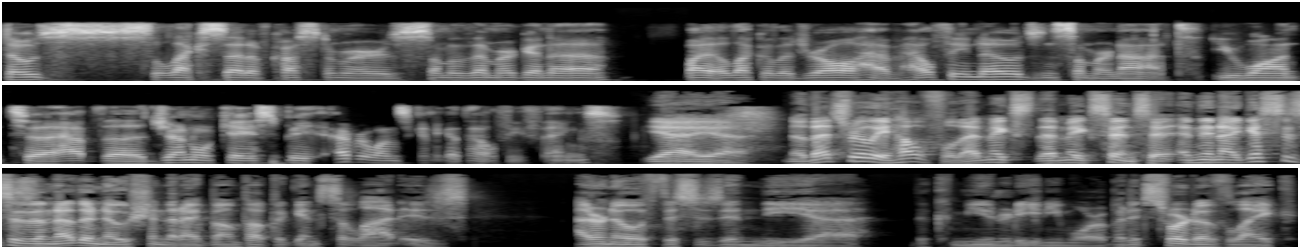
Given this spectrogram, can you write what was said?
those select set of customers, some of them are gonna by the luck of the draw, have healthy nodes and some are not. You want to have the general case be everyone's going to get the healthy things. Yeah, yeah. No, that's really helpful. That makes that makes sense. And then I guess this is another notion that I bump up against a lot. Is I don't know if this is in the uh, the community anymore, but it's sort of like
